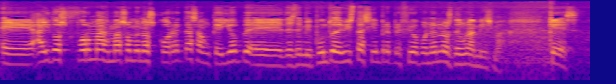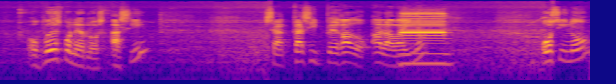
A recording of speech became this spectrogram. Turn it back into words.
eh, hay dos formas más o menos correctas, aunque yo eh, desde mi punto de vista siempre prefiero ponerlos de una misma, que es, o puedes ponerlos así, o sea, casi pegado a la vaina, o si no,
